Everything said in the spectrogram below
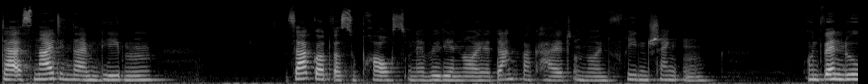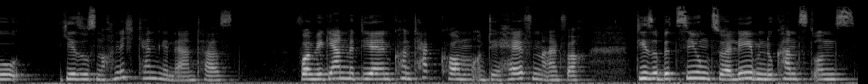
da ist Neid in deinem Leben, sag Gott, was du brauchst und er will dir neue Dankbarkeit und neuen Frieden schenken. Und wenn du Jesus noch nicht kennengelernt hast, wollen wir gern mit dir in Kontakt kommen und dir helfen, einfach diese Beziehung zu erleben. Du kannst uns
